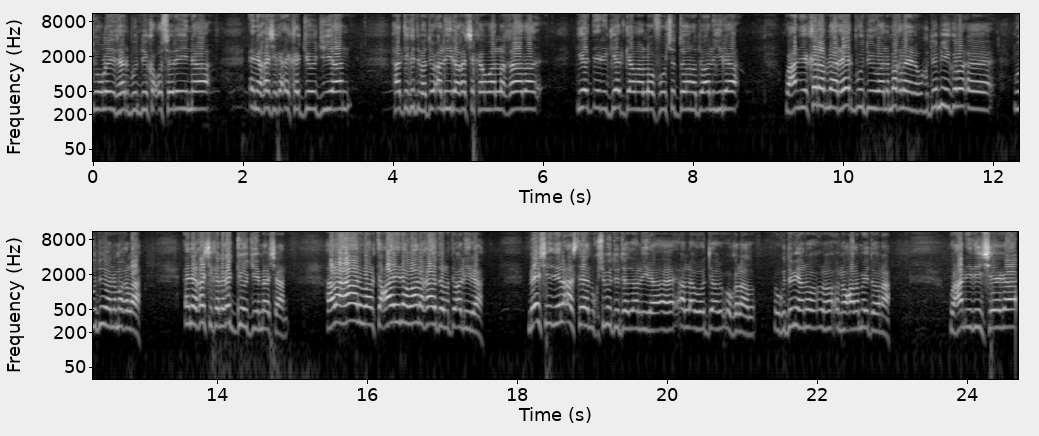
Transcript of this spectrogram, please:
suuqlada reer buundiin ka codsanaynaa inay qashinka ay ka joojiyaan. Hadda kadib hadduu alla yidhaha qashinkan waa la qaadaa geed geed gaabana loo fuusha doona hadduu alla yidhaha waxaan ka rabnaa reer buunduun waa la maqlayn gudoomiyihii gobol buunduun waa la maqlaa inay qashinka laga joojiyo meeshaan halahaan waa la tacaalayna waana qaadi doona hadduu alla yidhaha meesha idila astayaad ma kushubi doonta hadduu alla yidhaha alla ogolaado oo gudoomiyaha noo calamay doonaa waxaan idin sheegaa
